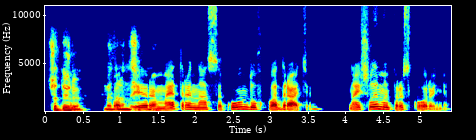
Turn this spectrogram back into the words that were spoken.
4 метри на 4 метри на секунду в квадраті. Знайшли ми прискорення.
